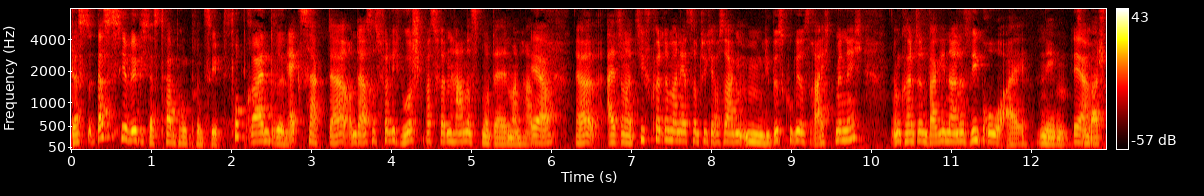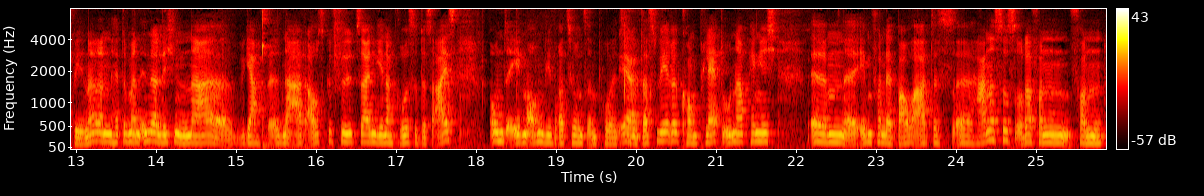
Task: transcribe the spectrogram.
Das, das ist hier wirklich das Tamponprinzip. Fupp rein drin. Exakt, ja. Und da ist es völlig wurscht, was für ein Harnessmodell man hat. Ja. Ja. Alternativ könnte man jetzt natürlich auch sagen, "Hm, Liebeskugel, das reicht mir nicht. Und könnte ein vaginales Vibro-Ei nehmen, Ja. zum Beispiel. Ne? Dann hätte man innerlich eine, ja, eine Art ausgefüllt sein, je nach Größe des Eis. Und eben auch einen Vibrationsimpuls. Ja. Und das wäre komplett unabhängig ähm, eben von der Bauart des äh, Harnesses oder von, von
